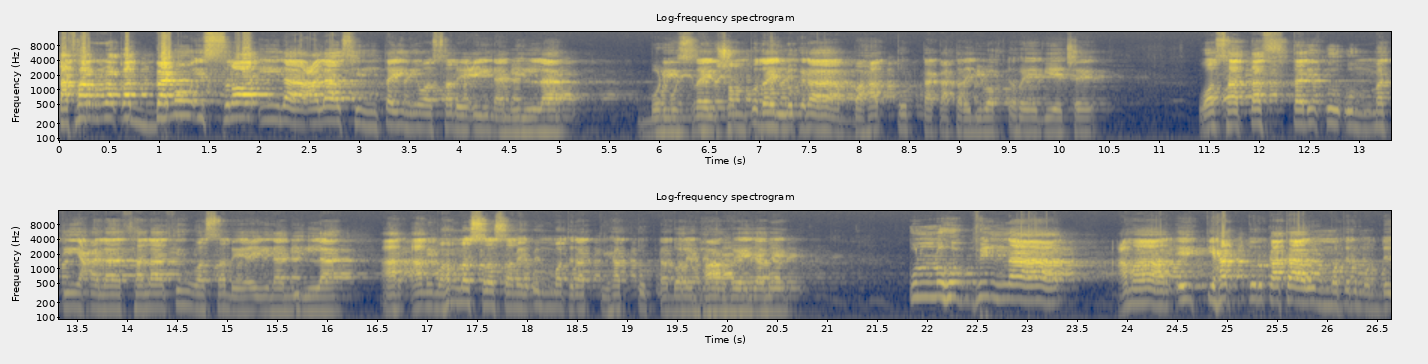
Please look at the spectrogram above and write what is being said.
তাফাররাকাত বানু ইসরাঈলা আলা সিনতাইনি ওয়া বনি ইসরাইল সম্প্রদায়ের লোকেরা 72টা কাতারে বিভক্ত হয়ে গিয়েছে। আর আমি মুহাম্মদ উম্মতেরা 73টা দলে ভাগ হয়ে যাবে। আমার এই তিহাত্তর কাতার উম্মতের মধ্যে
